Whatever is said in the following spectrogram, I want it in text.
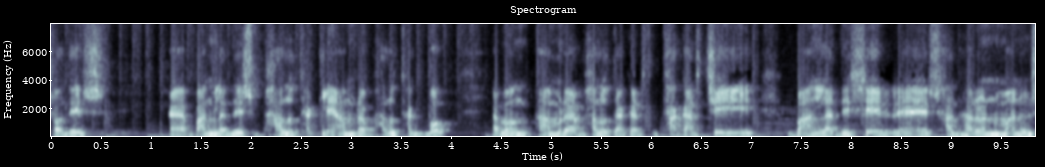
স্বদেশ। বাংলাদেশ ভালো থাকলে আমরা ভালো থাকব এবং আমরা ভালো থাকার থাকার চেয়ে বাংলাদেশের সাধারণ মানুষ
